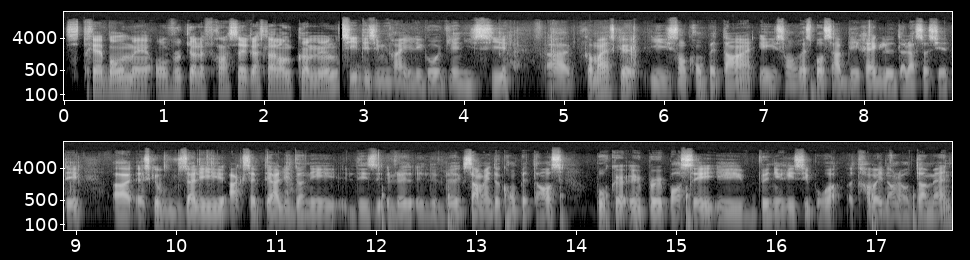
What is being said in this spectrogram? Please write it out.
C'est très bon, mais on veut que le français reste la langue commune. Si des immigrants illégaux viennent ici, euh, comment est-ce qu'ils sont compétents et ils sont responsables des règles de la société? Euh, est-ce que vous allez accepter à les donner l'examen de compétences pour qu'eux peuvent passer et venir ici pour euh, travailler dans leur domaine?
